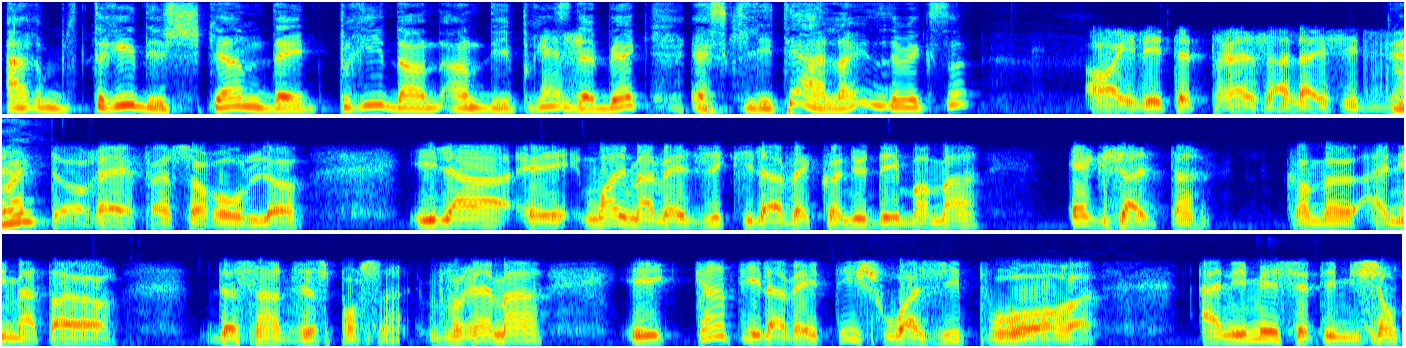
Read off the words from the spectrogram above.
arbitrer des chicanes, d'être pris dans, entre des prises de bec, est-ce qu'il était à l'aise avec ça? Ah, il était très à l'aise. Il adorait faire ce rôle-là. Il a, et moi, il m'avait dit qu'il avait connu des moments exaltants comme euh, animateur de 110% Vraiment. Et quand il avait été choisi pour euh, animer cette émission,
